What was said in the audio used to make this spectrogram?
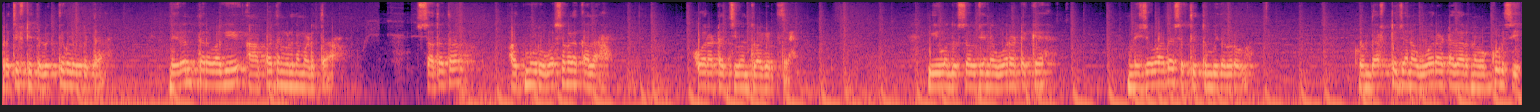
ಪ್ರತಿಷ್ಠಿತ ವ್ಯಕ್ತಿಗಳು ಇರುತ್ತೆ. ನಿರಂತರವಾಗಿ ಆಪಾದನೆಗಳನ್ನು ಮಾಡುತ್ತಾ. ಸತತ ಹದಿಮೂರು ವರ್ಷಗಳ ಕಾಲ ಹೋರಾಟ ಜೀವಂತವಾಗಿರುತ್ತೆ. ಈ ಒಂದು ಸೌಜನ್ಯ ಹೋರಾಟಕ್ಕೆ ನಿಜವಾದ ಶಕ್ತಿ ತುಂಬಿದವರು. ಒಂದಷ್ಟು ಜನ ಹೋರಾಟಗಾರರನ್ನು ಒಗ್ಗೂಡಿಸಿ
